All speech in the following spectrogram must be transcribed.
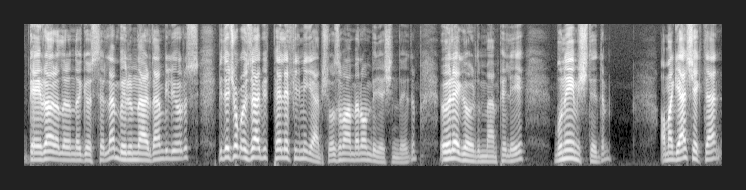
devre aralarında gösterilen bölümlerden biliyoruz. Bir de çok özel bir Pele filmi gelmiş. O zaman ben 11 yaşındaydım. Öyle gördüm ben Pele'yi. Bu neymiş dedim. Ama gerçekten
